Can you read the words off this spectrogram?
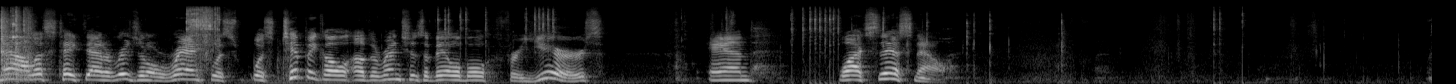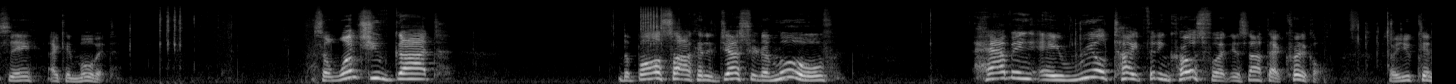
Now let's take that original wrench, which was typical of the wrenches available for years, and watch this now. See, I can move it. So once you've got the ball socket adjuster to move, having a real tight fitting crow's foot is not that critical. So you can,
